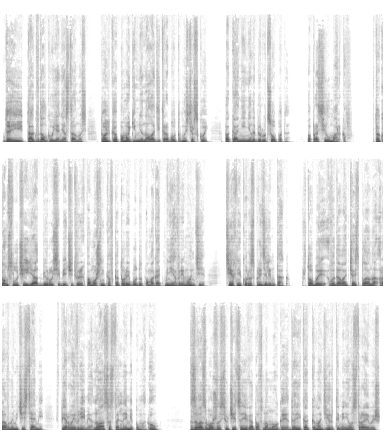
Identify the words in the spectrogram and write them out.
Да и так в долгу я не останусь, только помоги мне наладить работу в мастерской, пока они не наберутся опыта», — попросил Марков. «В таком случае я отберу себе четверых помощников, которые будут помогать мне в ремонте. Технику распределим так, чтобы выдавать часть плана равными частями в первое время, ну а с остальными помогу. За возможность учиться я готов на многое, да и как командир ты меня устраиваешь.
